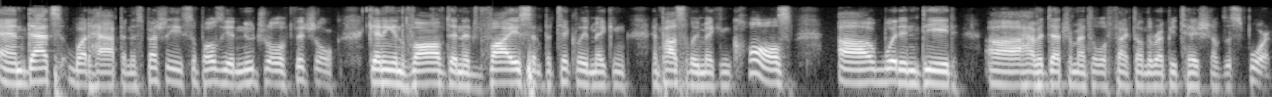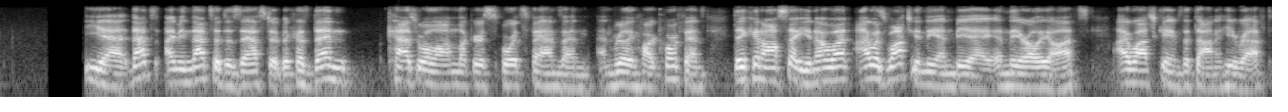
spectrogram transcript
And that's what happened, especially supposedly a neutral official getting involved in advice and particularly making and possibly making calls uh, would indeed uh, have a detrimental effect on the reputation of the sport. Yeah, that's I mean that's a disaster because then casual onlookers, sports fans, and and really hardcore fans, they can all say, you know what? I was watching the NBA in the early aughts. I watched games that donaghy refed,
